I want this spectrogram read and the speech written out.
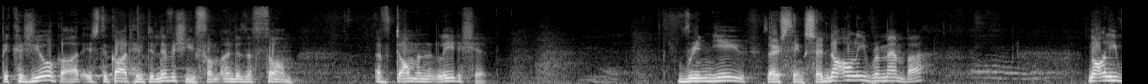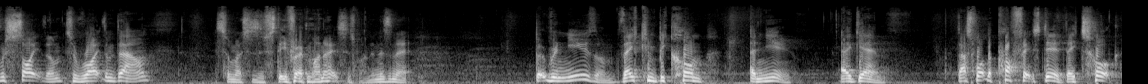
because your God is the God who delivers you from under the thumb of dominant leadership. Renew those things. So not only remember, not only recite them to write them down, it's almost as if Steve read my notes this morning, isn't it? But renew them. They can become anew again. That's what the prophets did. They took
